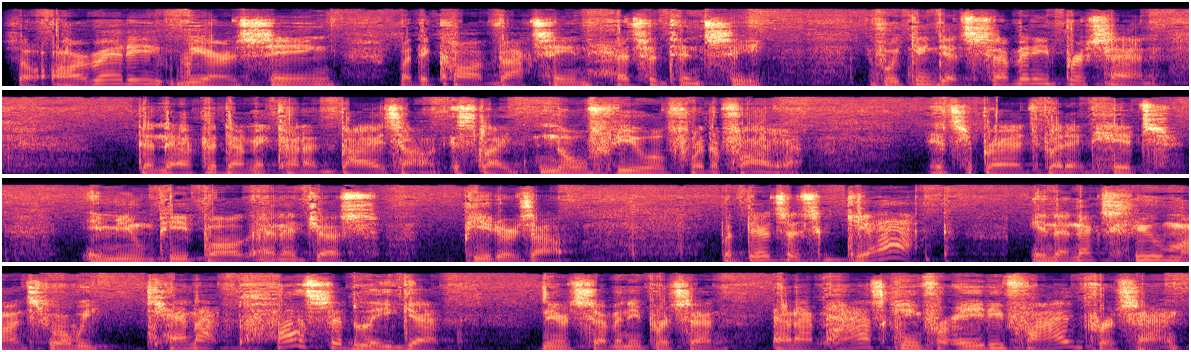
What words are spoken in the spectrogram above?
So already we are seeing what they call vaccine hesitancy. If we can get 70%, then the epidemic kind of dies out. It's like no fuel for the fire. It spreads, but it hits immune people and it just peters out. But there's this gap in the next few months where we cannot possibly get near 70%, and I'm asking for 85%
